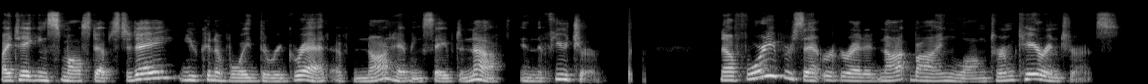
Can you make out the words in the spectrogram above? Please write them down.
By taking small steps today, you can avoid the regret of not having saved enough in the future. Now, 40% regretted not buying long term care insurance.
